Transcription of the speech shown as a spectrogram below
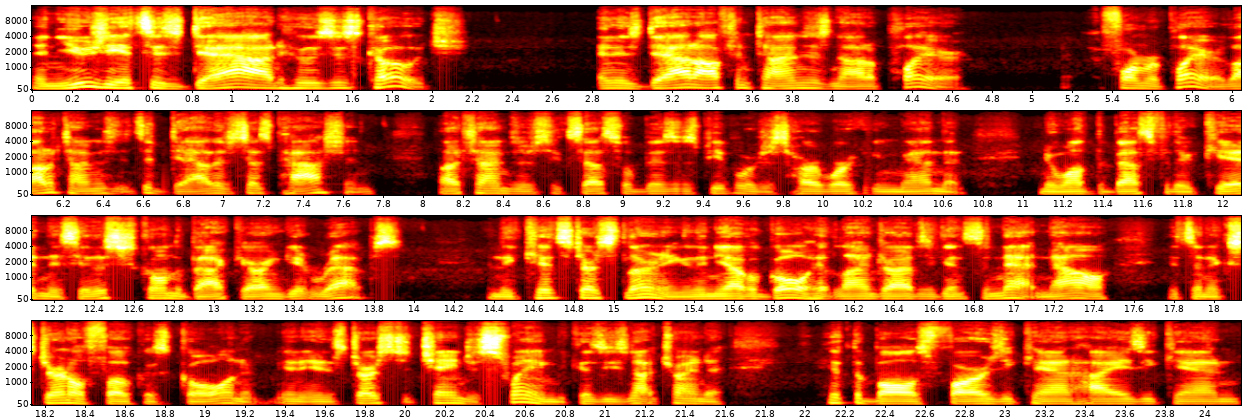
And usually it's his dad who's his coach. And his dad oftentimes is not a player, a former player. A lot of times it's a dad that just has passion. A lot of times they're successful business people or just hardworking men that you know want the best for their kid. And they say, let's just go in the backyard and get reps. And the kid starts learning. And then you have a goal, hit line drives against the net. Now it's an external focused goal and it, and it starts to change his swing because he's not trying to hit the ball as far as he can, high as he can.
